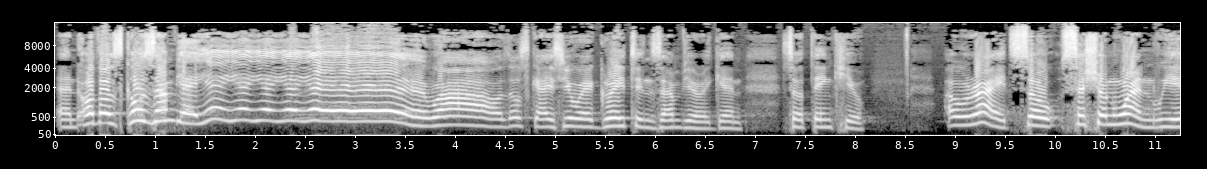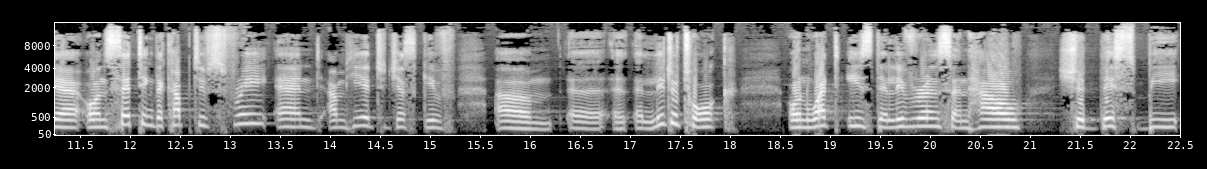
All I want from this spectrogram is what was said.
And all those, go Zambia, yeah, yeah, yeah, yeah, yeah. Wow, those guys, you were great in Zambia again. So thank you. All right, so session one, we are on setting the captives free, and I'm here to just give um, a, a little talk on what is deliverance and how should this be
